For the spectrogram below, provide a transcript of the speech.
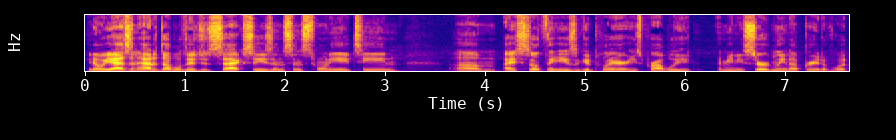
you know, he hasn't had a double digit sack season since 2018. Um, I still think he's a good player. He's probably, I mean, he's certainly an upgrade of what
